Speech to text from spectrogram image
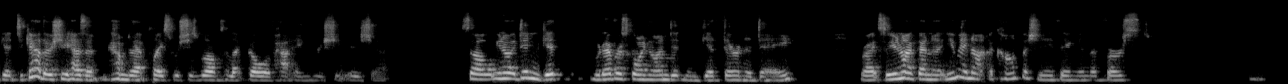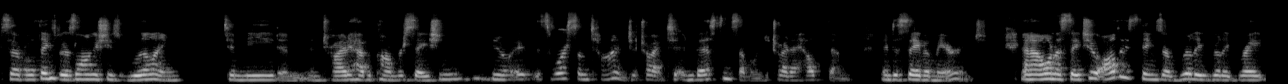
get together, she hasn't come to that place where she's willing to let go of how angry she is yet. So, you know, it didn't get whatever's going on didn't get there in a day, right? So you're not gonna, you may not accomplish anything in the first several things, but as long as she's willing to meet and, and try to have a conversation, you know, it, it's worth some time to try to invest in someone to try to help them and to save a marriage. And I want to say too, all these things are really, really great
